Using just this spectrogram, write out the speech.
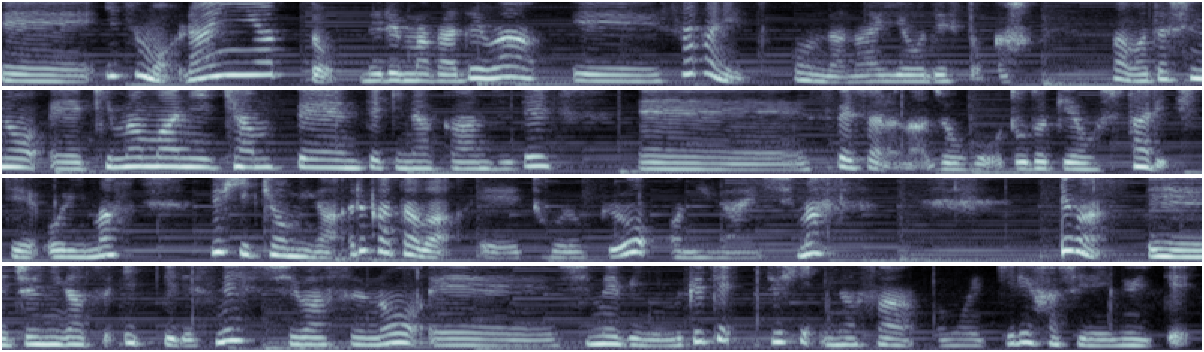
えいつも LINE アットメルマガでは、えさらに突っ込んだ内容ですとか、まあ、私の、え気ままにキャンペーン的な感じで、えー、スペシャルな情報をお届けをしたりしております。ぜひ興味がある方は、えー、登録をお願いします。では、えー、12月1日ですね、師走の、えー、締め日に向けて、ぜひ皆さん思いっきり走り抜いて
